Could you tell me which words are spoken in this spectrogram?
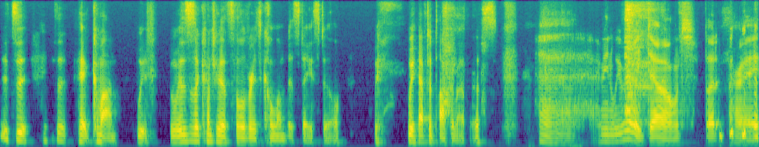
it's a, it's a hey, come on. We, this is a country that celebrates Columbus Day still. We, we have to talk about this. I mean, we really don't, but all right.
